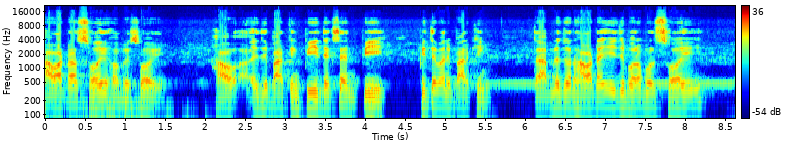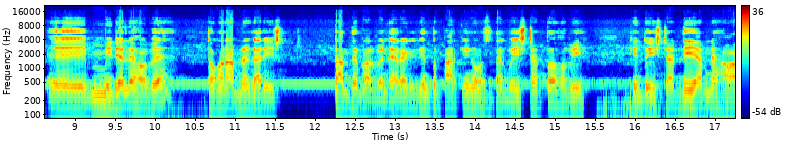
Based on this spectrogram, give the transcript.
হাওয়াটা সই হবে সই হাওয়া, এই যে পার্কিং, পি দেখছেন, পি। পিতে মানে পার্কিং। তা আপনি যখন হাওয়াটা এই যে বরাবর ছয় মিডলে হবে, তখন আপনার গাড়ি টানতে পারবেন। এর আগে কিন্তু পার্কিং অবস্থা থাকবে। স্টার্ট তো হবেই, কিন্তু স্টার্ট দিয়ে আপনি হাওয়া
